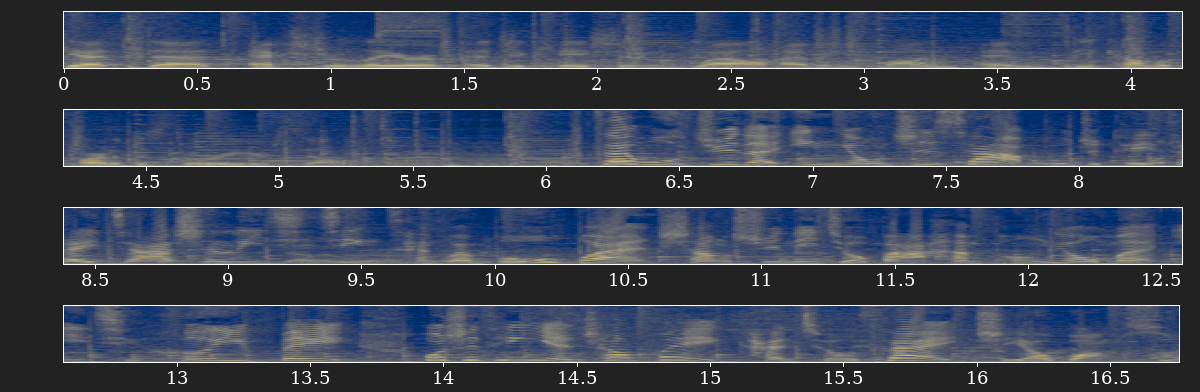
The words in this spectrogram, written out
get that extra layer of education while having fun and become a part of the story yourself. 在五 G 的应用之下，不止可以在家身临其境参观博物馆、上虚拟酒吧和朋友们一起喝一杯，或是听演唱会、看球赛，只要网速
